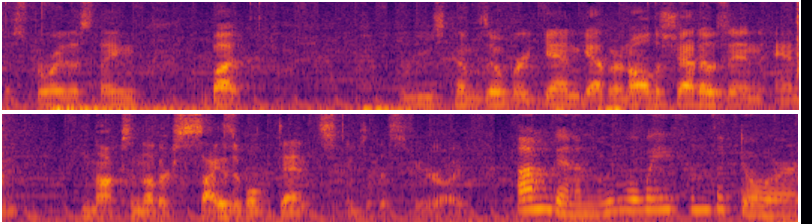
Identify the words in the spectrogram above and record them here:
destroy this thing. But Bruce comes over again, gathering all the shadows in, and knocks another sizable dent into the spheroid. I'm gonna move away from the door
